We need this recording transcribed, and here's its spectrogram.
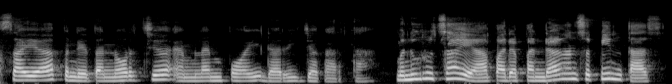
Saya Pendeta Norce M. Lempoy dari Jakarta. Menurut saya, pada pandangan sepintas,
